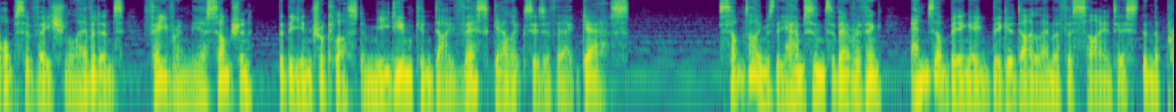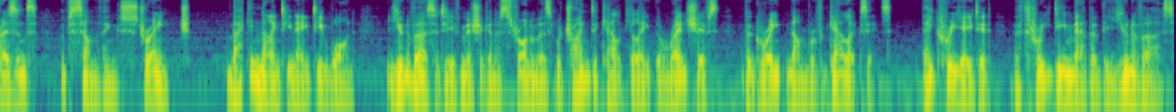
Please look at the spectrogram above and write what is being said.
observational evidence, favoring the assumption that the intracluster medium can divest galaxies of their gas. Sometimes the absence of everything ends up being a bigger dilemma for scientists than the presence of something strange. Back in 1981, University of Michigan astronomers were trying to calculate the redshifts of a great number of galaxies. They created a 3D map of the universe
